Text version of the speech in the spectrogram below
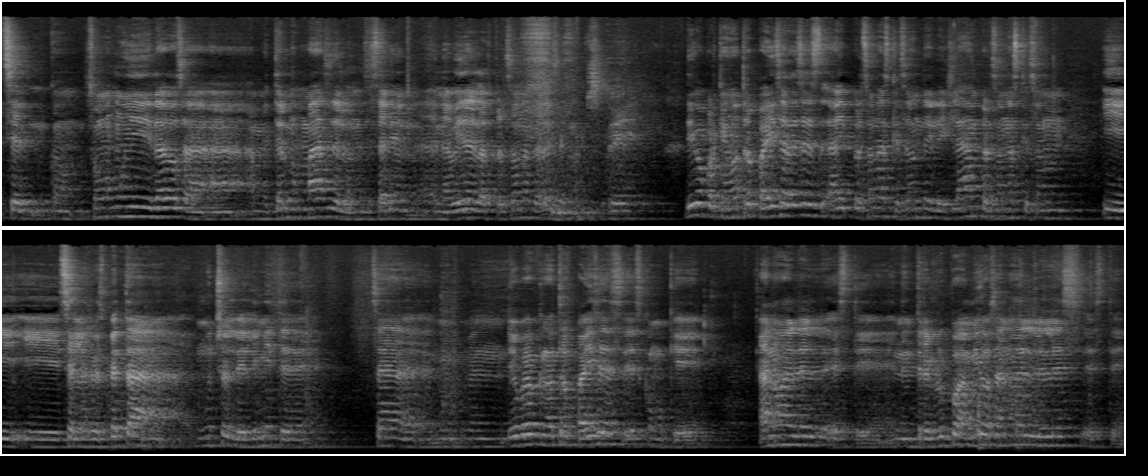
se- con- somos muy dados a, a- a meternos más de lo necesario en, en la vida de las personas a veces, ¿no? Digo, porque en otro país a veces hay personas que son del Islam, personas que son... Y, y se les respeta mucho el límite. O sea, en- en- yo veo que en otros países es como que... Ah, no, él, él, este, en- entre el grupo de amigos, ah, no, él, él es este,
